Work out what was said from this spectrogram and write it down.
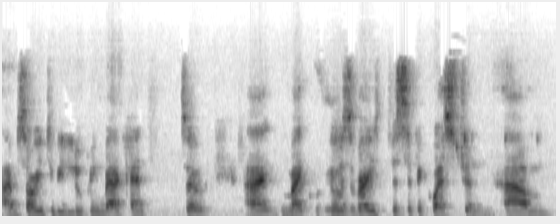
I'm sorry to be looping back. And so uh, my, it was a very specific question. Um,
